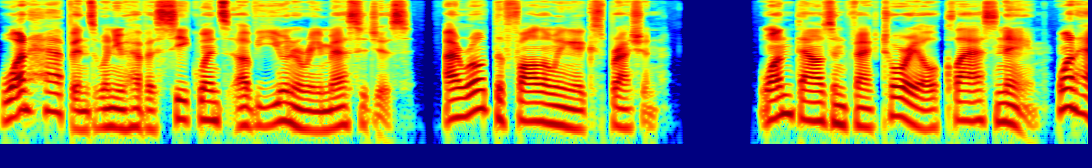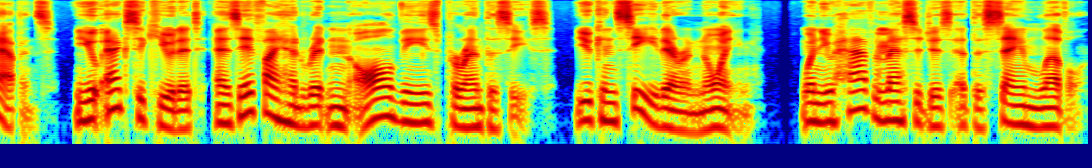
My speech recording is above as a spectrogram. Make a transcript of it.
what happens when you have a sequence of unary messages? I wrote the following expression. 1000 factorial class name. What happens? You execute it as if I had written all these parentheses. You can see they're annoying. When you have messages at the same level,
